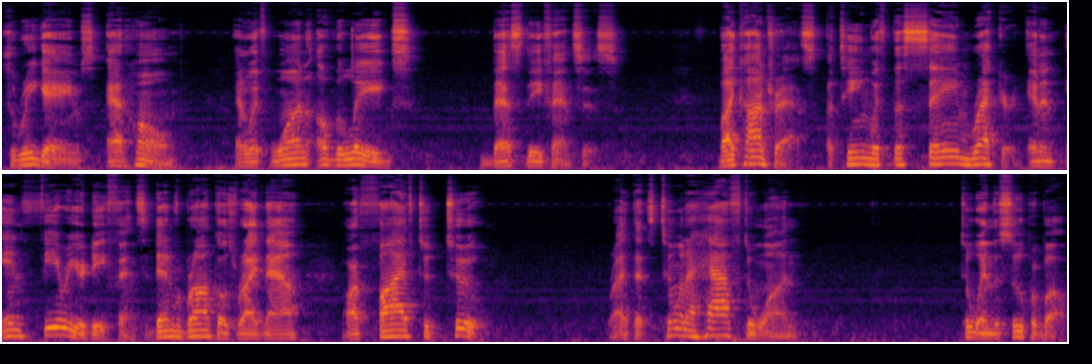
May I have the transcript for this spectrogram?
three games at home and with one of the league's best defenses. By contrast, a team with the same record and an inferior defense, the Denver Broncos right now are five to two. Right? That's two and a half to one to win the Super Bowl.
